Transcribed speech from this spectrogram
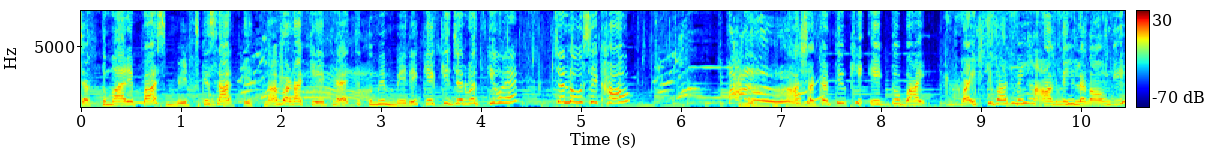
जब तुम्हारे पास मिर्च के साथ इतना बड़ा केक है तो तुम्हें मेरे केक की ज़रूरत क्यों है? चलो उसे खाओ। आशा करती हूँ कि एक दो बाइट बाइट के बाद मैं यहाँ आग नहीं लगाऊँगी।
